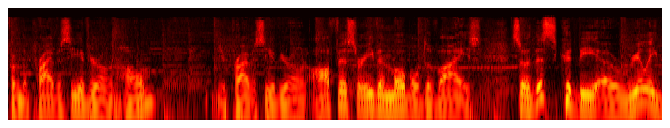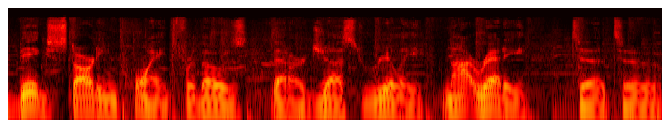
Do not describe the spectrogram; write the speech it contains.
from the privacy of your own home your privacy of your own office or even mobile device. So, this could be a really big starting point for those that are just really not ready to, to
